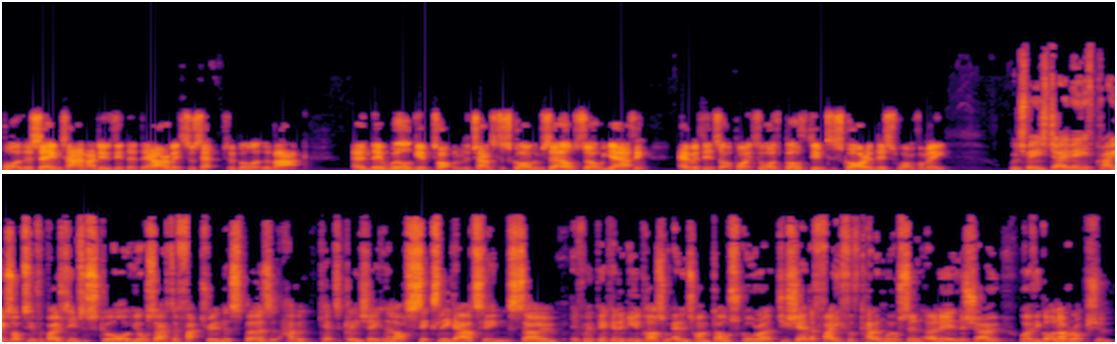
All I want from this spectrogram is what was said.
but at the same time, I do think that they are a bit susceptible at the back, and they will give Tottenham the chance to score themselves. So yeah, I think everything sort of points towards both teams to score in this one for me Which means, Jamie, if Craig's opting for both teams to score, you also have to factor in that Spurs haven't kept a clean sheet in the last six league outings. So if we're picking a Newcastle anytime goal scorer, do you share the faith of Callum Wilson earlier in the show, or have you got another option?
